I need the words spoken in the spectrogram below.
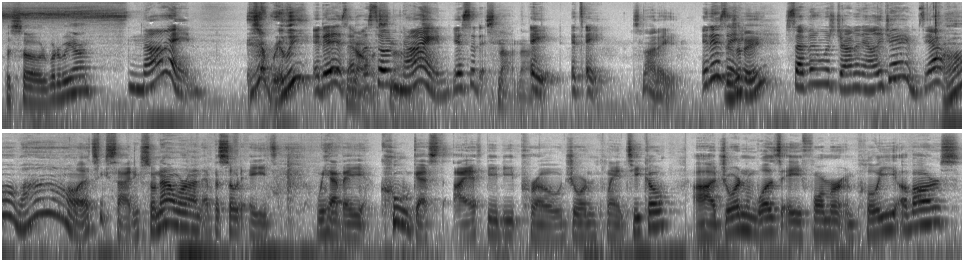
Episode, what are we on? nine. Is it really? It is No, it's episode not. nine. Yes, it is. It's not nine. Eight. It's eight. It's not eight. It is, Is eight. it eight? Seven was John and Allie James. Yeah. Oh, wow. That's exciting. So now we're on episode eight. We have a cool guest, IFBB pro Jordan Plantico. Uh, Jordan was a former employee of ours.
